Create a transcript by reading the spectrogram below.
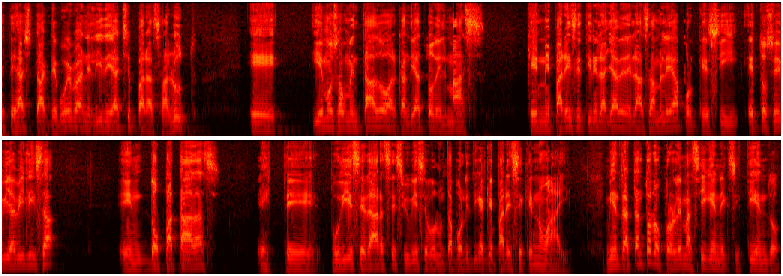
este hashtag, devuelvan el IDH para salud. Eh, y hemos aumentado al candidato del MAS, que me parece tiene la llave de la Asamblea, porque si esto se viabiliza en dos patadas, este, pudiese darse si hubiese voluntad política, que parece que no hay. Mientras tanto, los problemas siguen existiendo.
